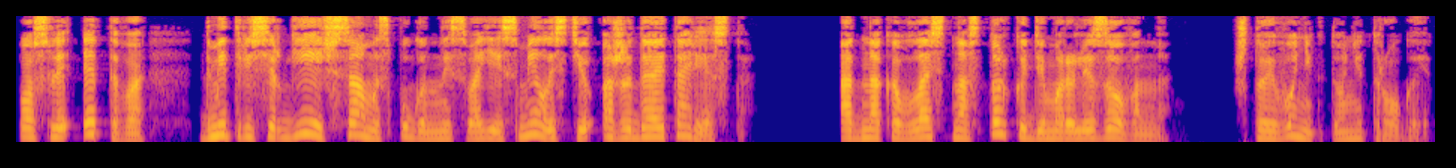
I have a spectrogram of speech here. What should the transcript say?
После этого Дмитрий Сергеевич, сам испуганный своей смелостью, ожидает ареста. Однако власть настолько деморализована, что его никто не трогает.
